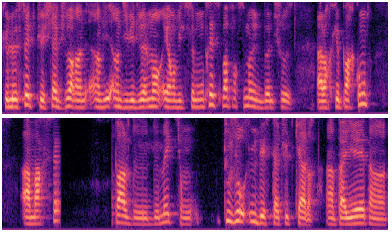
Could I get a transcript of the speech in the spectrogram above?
que le fait que chaque joueur individuellement ait envie de se montrer, c'est pas forcément une bonne chose. Alors que par contre, à Marseille, on parle de, mecs qui ont toujours eu des statuts de cadre. Un un,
